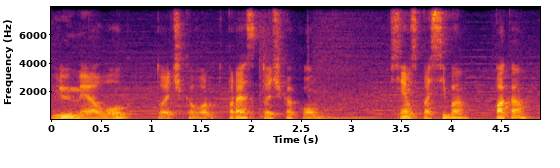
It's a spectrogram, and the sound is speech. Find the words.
lumialog.wordpress.com. Всем спасибо, пока!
